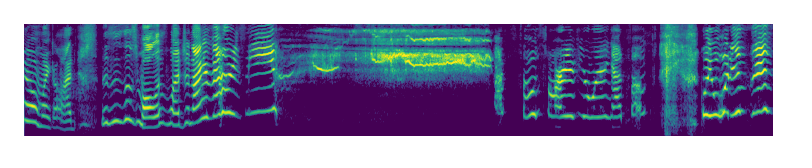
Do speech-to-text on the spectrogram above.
oh my god. This is the smallest legend I have ever seen. I'm so sorry if you're wearing headphones. Like, what is this?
